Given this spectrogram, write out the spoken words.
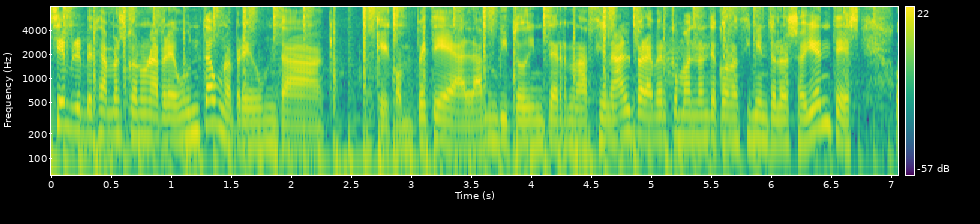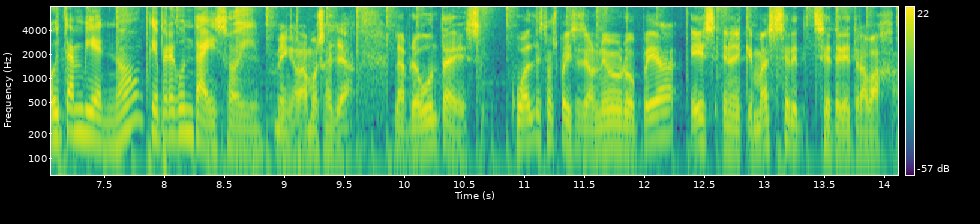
Siempre empezamos con una pregunta, una pregunta que compete al ámbito internacional para ver cómo andan de conocimiento los oyentes. Hoy también, ¿no? ¿Qué preguntáis hoy? Venga, vamos allá. La pregunta es, ¿cuál de estos países de la Unión Europea es en el que más se, se teletrabaja?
